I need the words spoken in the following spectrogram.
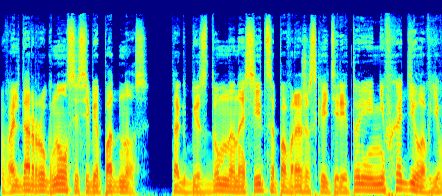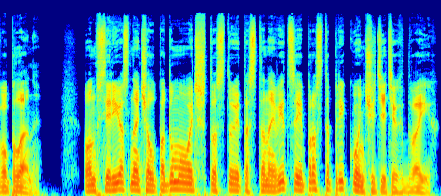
Вальдар ругнулся себе под нос. Так бездумно носиться по вражеской территории не входило в его планы. Он всерьез начал подумывать, что стоит остановиться и просто прикончить этих двоих.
